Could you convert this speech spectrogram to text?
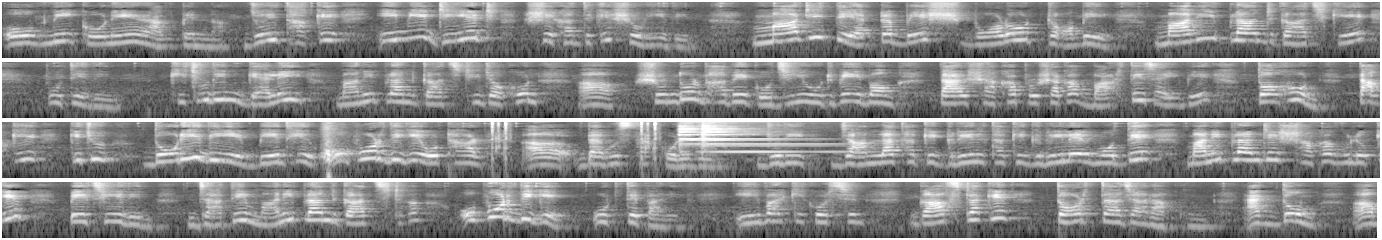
অগ্নি কোণে রাখবেন না। যদি থাকে ইমিডিয়েট সেখান থেকে সরিয়ে দিন। মাটিতে একটা বেশ বড় টবে মানি প্লান্ট গাছকে পুঁতে দিন। কিছুদিন গেলেই মানি প্লান্ট গাছটি যখন সুন্দরভাবে গজিয়ে উঠবে এবং তার শাখা প্রশাখা বাড়তে চাইবে, তখন তাকে কিছু দড়ি দিয়ে বেঁধে ওপর দিকে ওঠার ব্যবস্থা করে দিন। যদি জানলা থাকে, গ্রিল থাকে, গ্রিলের মধ্যে মানি প্লান্টের শাখাগুলোকে পেঁচিয়ে দিন, যাতে মানি প্লান্ট গাছটা ওপর দিকে উঠতে পারে। এইবার কি করছেন? গাছটাকে তরতাজা রাখুন। একদম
